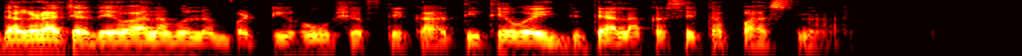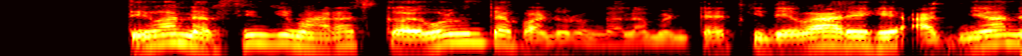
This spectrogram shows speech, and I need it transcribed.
दगडाच्या देवाला मलमपट्टी होऊ शकते का? तिथे वैद्य त्याला कसे तपासणार? तेव्हा नरसिंहजी महाराज कळवळून त्या पांडुरंगाला म्हणतायत की देवा अरे हे अज्ञान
